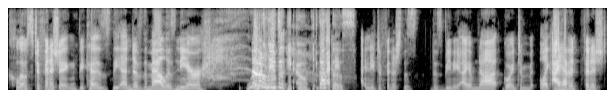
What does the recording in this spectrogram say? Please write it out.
close to finishing because the end of the mal is near. I believe in you. You got I need- this. I need to finish this this beanie. I am not going to like I haven't finished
